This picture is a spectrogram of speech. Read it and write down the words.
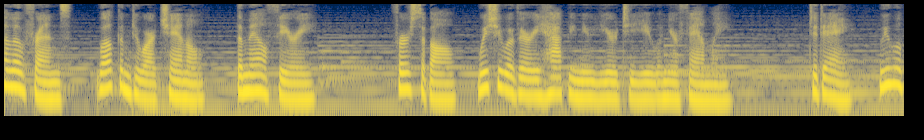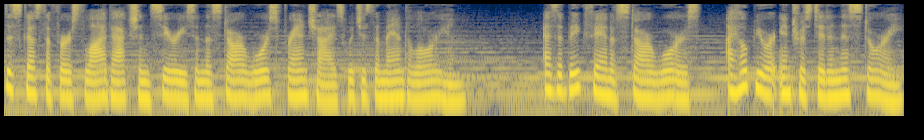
Hello, friends, welcome to our channel, The Male Theory. First of all, wish you a very happy new year to you and your family. Today, we will discuss the first live action series in the Star Wars franchise, which is The Mandalorian. As a big fan of Star Wars, I hope you are interested in this story.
